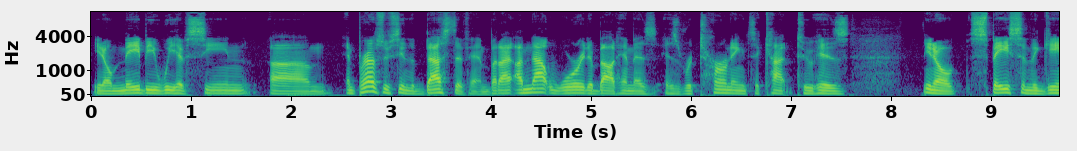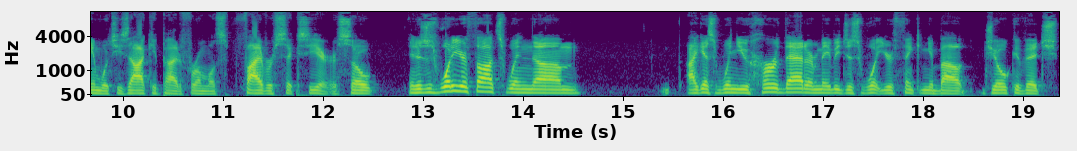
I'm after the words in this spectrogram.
you know, maybe we have seen, um, and perhaps we've seen the best of him, but I, am not worried about him as as returning to to his, you know, space in the game which he's occupied for almost five or six years. So And just what are your thoughts when, um, I guess, when you heard that, or maybe just what you're thinking about Djokovic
